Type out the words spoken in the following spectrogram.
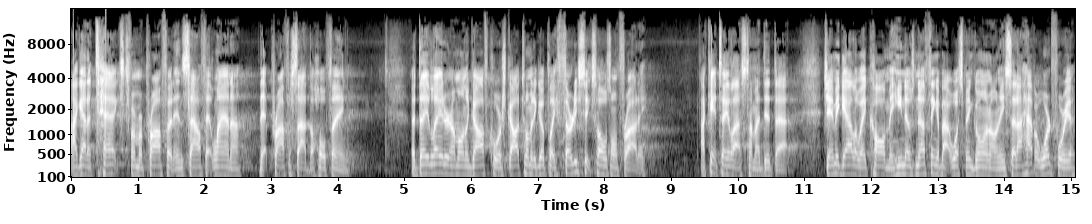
I got a text from a prophet in South Atlanta that prophesied the whole thing. A day later, I'm on the golf course. God told me to go play 36 holes on Friday. I can't tell you last time I did that. Jamie Galloway called me. He knows nothing about what's been going on. He said, I have a word for you.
